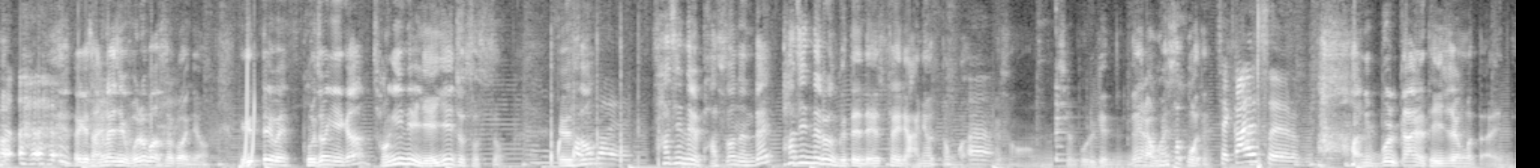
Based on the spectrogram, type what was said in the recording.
이렇게 장난식으로 물어봤었거든요 그때 왜 보정이가 정인을 얘기해줬었어 그래서 감사해. 사진을 봤었는데 사진으로는 그때 내 스타일이 아니었던 거야 아. 그래서 음, 잘 모르겠는데? 라고 했었거든. 제가 까였어요, 여러분. 아니 뭘 까요? 데이지한 것도 아닌데.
